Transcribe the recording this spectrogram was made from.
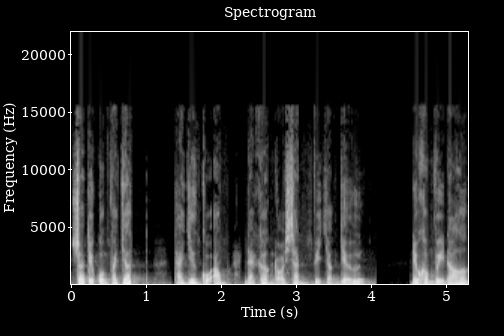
Sao tiểu quân phải chết? Thái dương của ông đã gần nổi xanh vì giận dữ. Nếu không vì nó,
